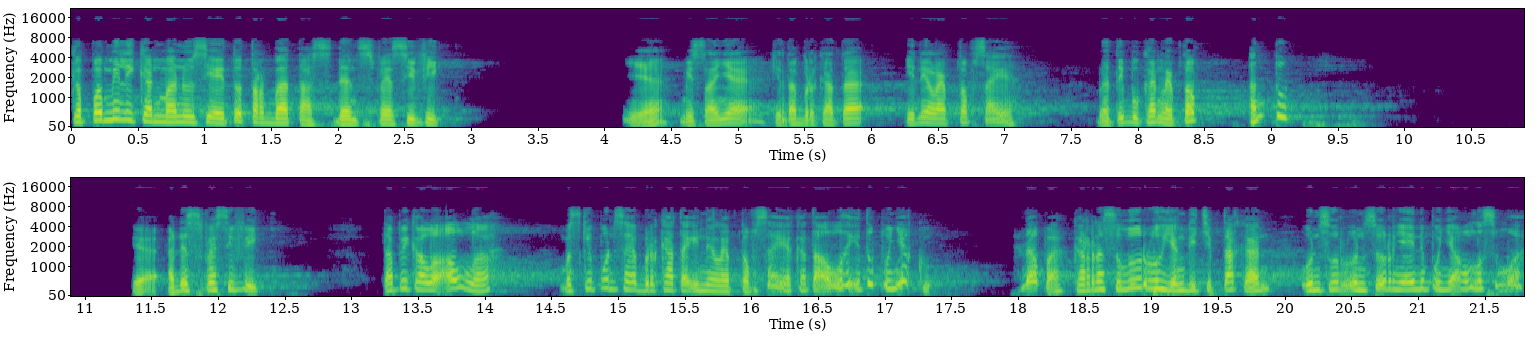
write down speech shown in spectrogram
Kepemilikan manusia itu terbatas dan spesifik. Ya, misalnya kita berkata, ini laptop saya. Berarti bukan laptop antum. Ya, ada spesifik. Tapi kalau Allah meskipun saya berkata ini laptop saya, kata Allah itu punyaku. Kenapa? Karena seluruh yang diciptakan, unsur-unsurnya ini punya Allah semua.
